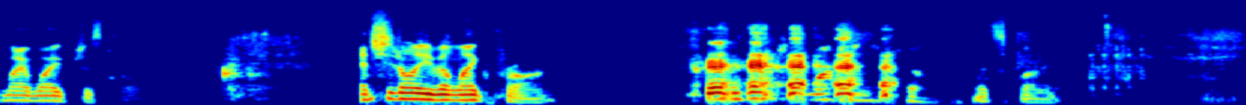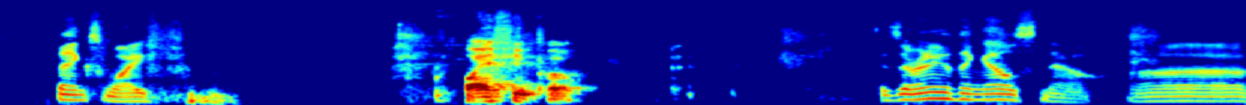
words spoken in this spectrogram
My wife just told me, and she don't even like prong. She watches the show. That's funny. Thanks, wife. wifey poo. Is there anything else now? Uh,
